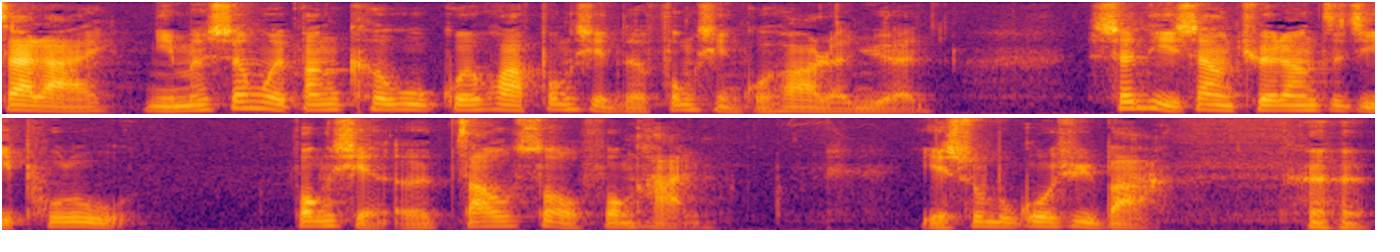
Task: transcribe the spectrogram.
再来，你们身为帮客户规划风险的风险规划人员，身体上却让自己铺入风险而遭受风寒，也说不过去吧？呵呵，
